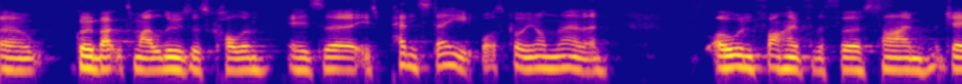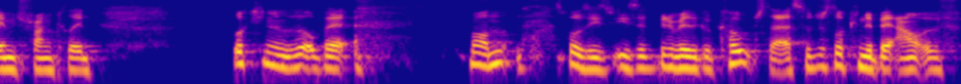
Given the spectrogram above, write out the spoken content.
uh, going back to my losers column is uh, is Penn State. What's going on there then? 0 and 5 for the first time. James Franklin looking a little bit well, I suppose he's he's been a really good coach there. So just looking a bit out of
